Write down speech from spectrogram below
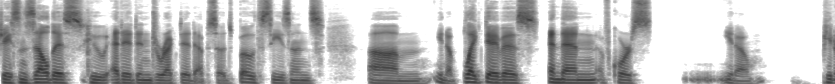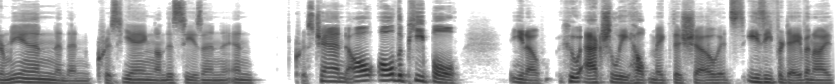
Jason Zeldis, who edited and directed episodes both seasons. Um, you know, Blake Davis, and then of course, you know, Peter Meehan, and then Chris Ying on this season, and Chris Chen. All all the people you know, who actually helped make this show. It's easy for Dave and I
